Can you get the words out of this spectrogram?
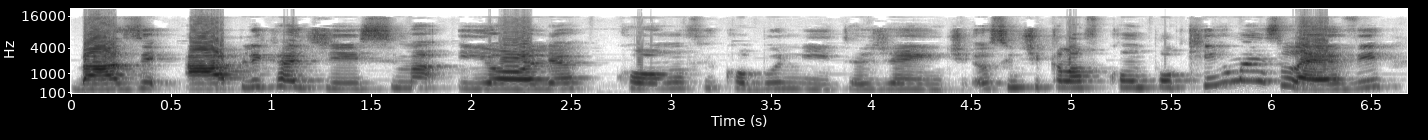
Base aplicadíssima e olha como ficou bonita, gente. Eu senti que ela ficou um pouquinho mais leve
